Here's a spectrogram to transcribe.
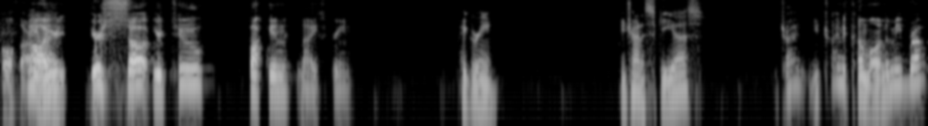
Both are. Oh, you're you're so you're too fucking nice, Green. Hey, Green. You trying to ski us? You trying you trying to come on to me, bro?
